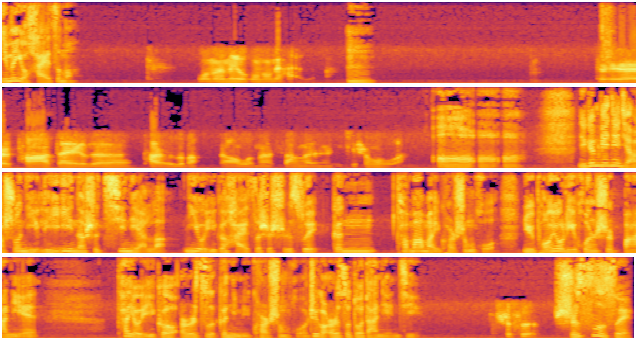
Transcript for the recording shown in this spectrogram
你们有孩子吗？我们没有共同的孩子。嗯。就是他带着他儿子吧，然后我们三个人一起生活过。哦哦哦，你跟编辑讲说你离异呢是七年了，你有一个孩子是十岁，跟他妈妈一块生活，女朋友离婚是八年，他有一个儿子跟你们一块生活，这个儿子多大年纪？十四。十四岁，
